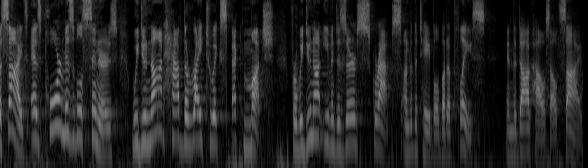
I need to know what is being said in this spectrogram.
Besides, as poor, miserable sinners, we do not have the right to expect much, for we do not even deserve scraps under the table, but a place in the doghouse outside.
